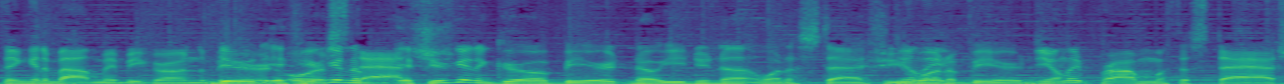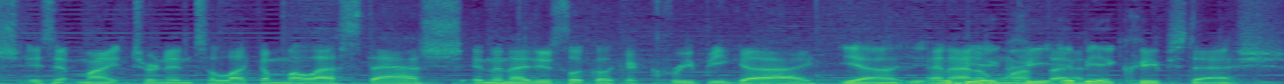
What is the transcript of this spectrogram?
thinking about maybe growing the beard Dude, if or you're a gonna stash. if you're gonna grow a beard, no, you do not want a stash. You The only- want a beard. The only problem with a stash is it might turn into like a molest stash, and then I just look like a creepy guy. yeah, it'd and I don't a want creep, that. it'd be a creep stash.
